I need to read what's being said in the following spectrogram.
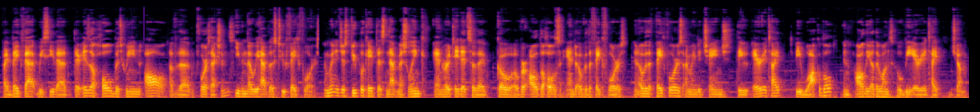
If I bake that, we see that there is a hole between all of the floor sections, even though we have those two fake floors. I'm going to just duplicate this NavMesh link and rotate it so they go over all the holes and over the fake floors. And over the fake floors, I'm going to change the area type be walkable and all the other ones will be area type jump.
